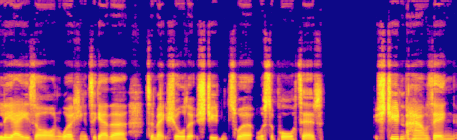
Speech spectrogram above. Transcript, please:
liaison, working together to make sure that students were, were supported student housing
